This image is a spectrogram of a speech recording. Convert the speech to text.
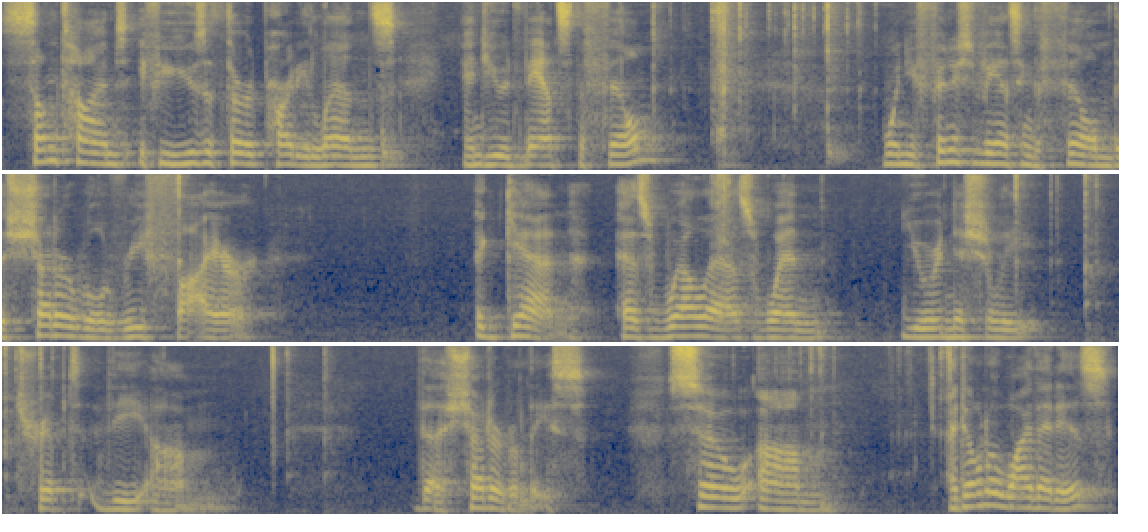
sometimes if you use a third-party lens and you advance the film, when you finish advancing the film, the shutter will refire again, as well as when you initially tripped the, um, the shutter release. So um, I don't know why that is.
